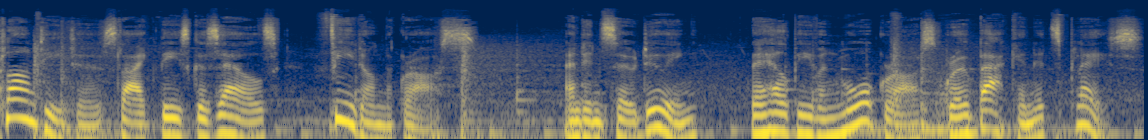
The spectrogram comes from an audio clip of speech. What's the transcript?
Plant eaters, like these gazelles, feed on the grass, and in so doing, they help even more grass grow back in its place.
